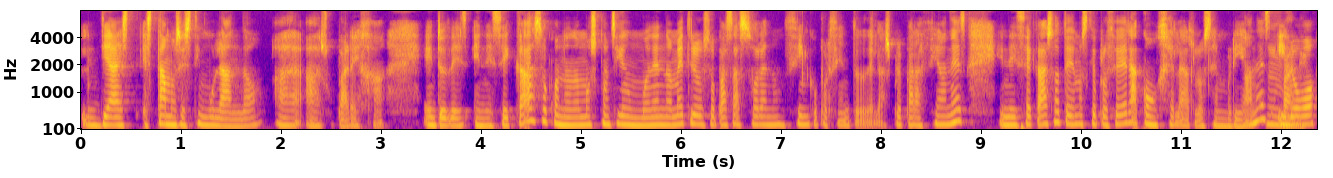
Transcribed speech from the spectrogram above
ya estamos estimulando a, su pareja. Entonces, en ese caso, cuando no hemos conseguido un buen endometrio, eso pasa solo en un 5% de las preparaciones, en ese caso tenemos que proceder a congelar los embriones y luego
